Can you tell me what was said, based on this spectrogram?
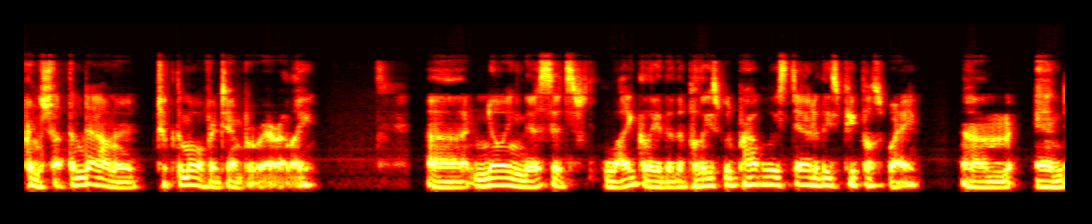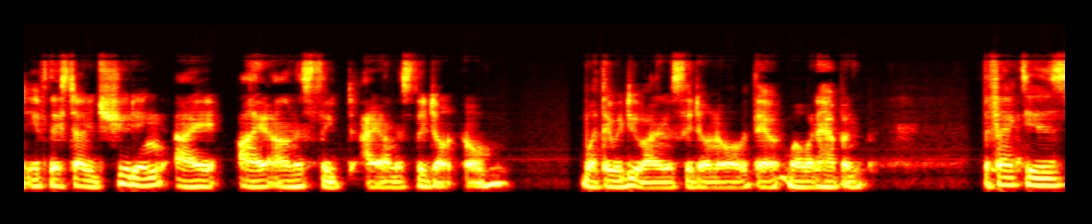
and shut them down or took them over temporarily. Uh, knowing this, it's likely that the police would probably stay out of these people's way. Um, and if they started shooting, I, I honestly, I honestly don't know what they would do. I honestly don't know what, they, what would happen. The fact is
